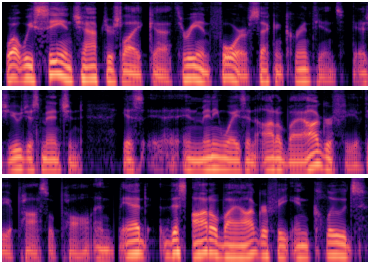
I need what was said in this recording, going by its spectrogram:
what we see in chapters like uh, 3 and 4 of 2 Corinthians, as you just mentioned, is uh, in many ways an autobiography of the Apostle Paul. And Ed, this autobiography includes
